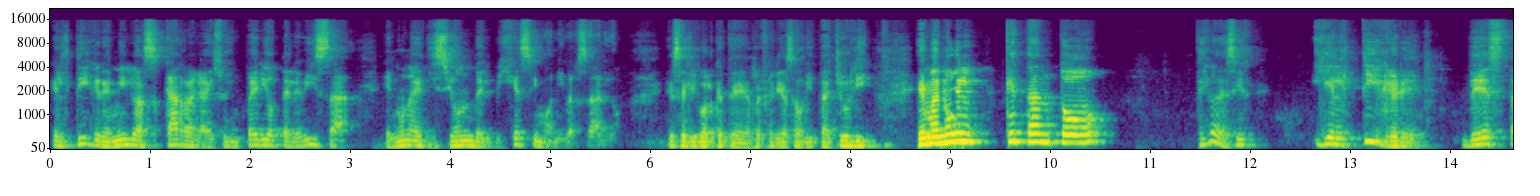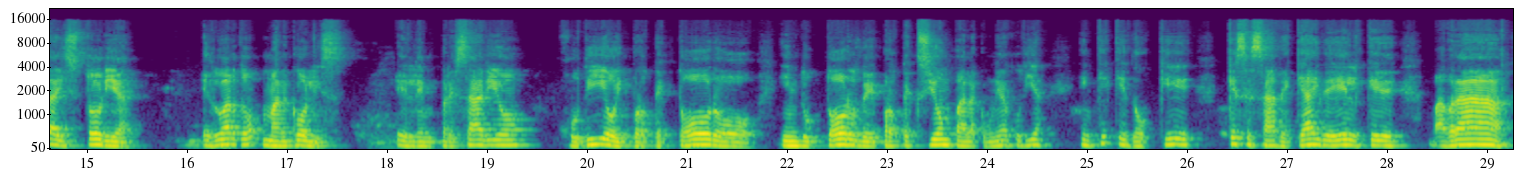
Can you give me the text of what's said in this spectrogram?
El Tigre, Emilio Azcárraga y su Imperio Televisa, en una edición del vigésimo aniversario. Es el libro al que te referías ahorita, Julie. Emanuel, ¿qué tanto, te iba a decir, y el tigre de esta historia, Eduardo Margolis, el empresario judío y protector o inductor de protección para la comunidad judía, ¿en qué quedó? ¿Qué, qué se sabe? ¿Qué hay de él? ¿Qué habrá,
